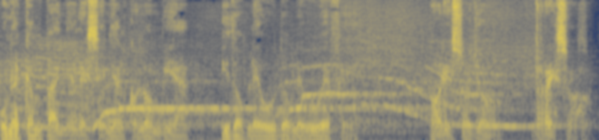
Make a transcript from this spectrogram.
una campaña de Señal Colombia y WWF. Por eso yo rezo.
